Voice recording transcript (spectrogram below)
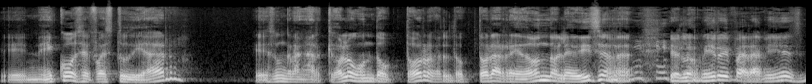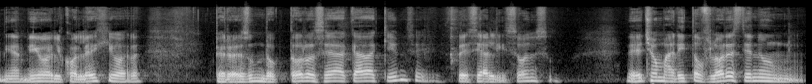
Eh, Neco se fue a estudiar, es un gran arqueólogo, un doctor, el doctor Arredondo le dicen, yo lo miro y para mí es mi amigo del colegio, ¿verdad? pero es un doctor, o sea, cada quien se especializó en su... De hecho, Marito Flores tiene un,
